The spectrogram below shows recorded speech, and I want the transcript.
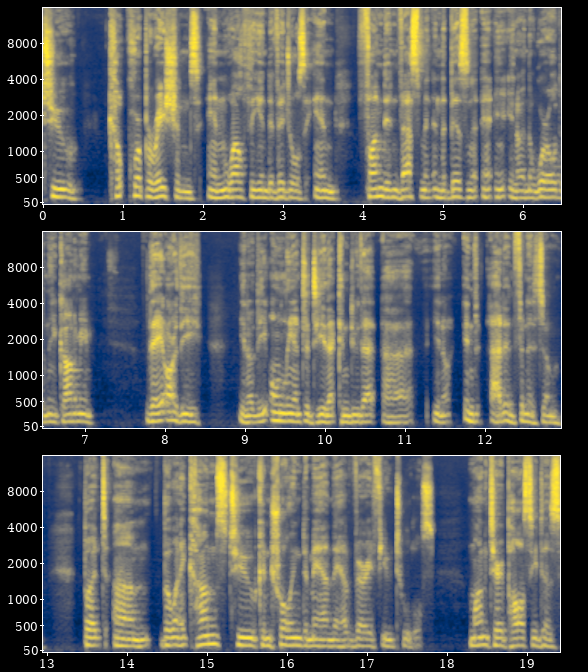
to co- corporations and wealthy individuals and fund investment in the business, you know, in the world and the economy. They are the you know the only entity that can do that uh, you know in, ad infinitum but um, but when it comes to controlling demand they have very few tools monetary policy does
